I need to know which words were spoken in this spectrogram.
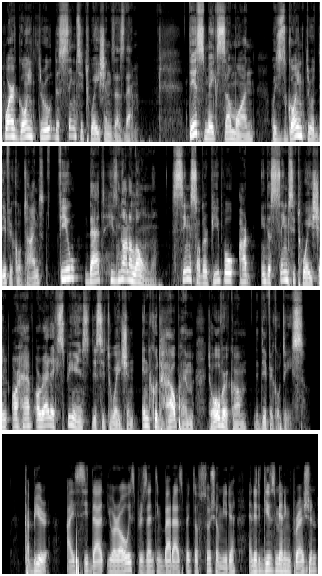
who are going through the same situations as them. This makes someone who is going through difficult times feel that he's not alone, since other people are in the same situation or have already experienced this situation and could help him to overcome the difficulties. Kabir, I see that you are always presenting bad aspects of social media, and it gives me an impression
